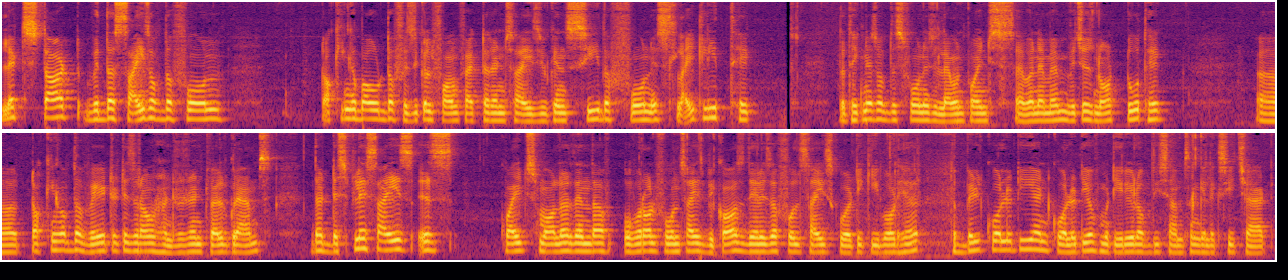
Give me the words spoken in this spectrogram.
Let's start with the size of the phone. Talking about the physical form factor and size, you can see the phone is slightly thick. The thickness of this phone is 11.7 mm, which is not too thick. Uh, talking of the weight, it is around 112 grams. The display size is quite smaller than the overall phone size because there is a full size QWERTY keyboard here. The build quality and quality of material of the Samsung Galaxy Chat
